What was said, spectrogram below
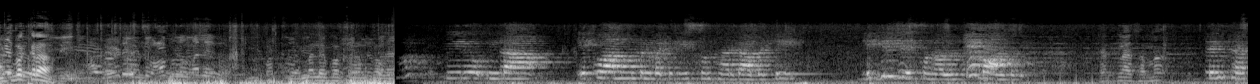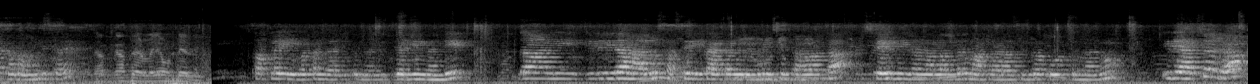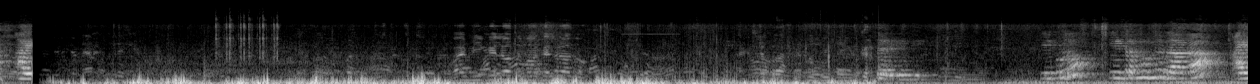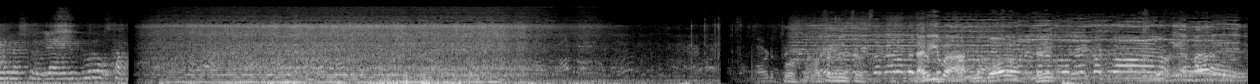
ఇటు పక్కరా? మీరు ఇంకా ఎక్కువ అమౌంట్ బట్టి తీసుకుంటున్నారు కాబట్టి డిగ్రీ చేసుకున్న వాళ్ళు ఉంటే బాగుంటుంది. టెన్త్ క్లాస్ అమ్మ. టెన్త్ క్లాస్ కూడా ఉంది సార్ టెన్త్ క్లాస్ ఏళ్ళే ఉండేది. సప్లై ఇవ్వటం జరుగుతుందండి జరిగిందండి. దాని విధి విధానాలు సబ్సిడీ కార్యక్రమం వివరించిన తర్వాత స్టేట్ మీద వాళ్ళందరూ మాట్లాడాల్సిందిగా కోరుతున్నాను. ఇది యాక్చువల్ ఐదు లక్షలు ఈ ఐదుగురు సబ్- జరిగివా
